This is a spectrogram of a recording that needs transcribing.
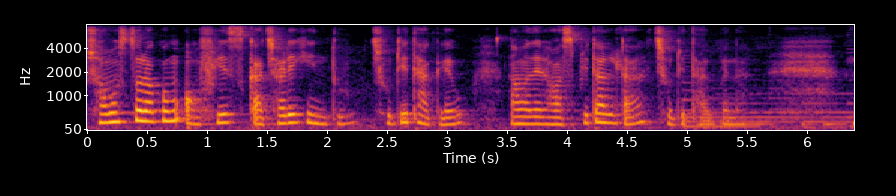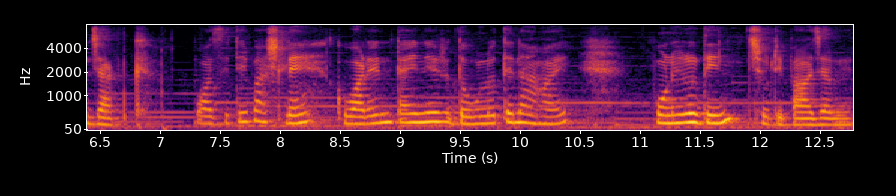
সমস্ত রকম অফিস কাছারি কিন্তু ছুটি থাকলেও আমাদের হসপিটালটা ছুটি থাকবে না। যাক, পজিটিভ আসলে কোয়ারেন্টাইনের দৌলতে না হয় পনেরো দিন ছুটি পাওয়া যাবে।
